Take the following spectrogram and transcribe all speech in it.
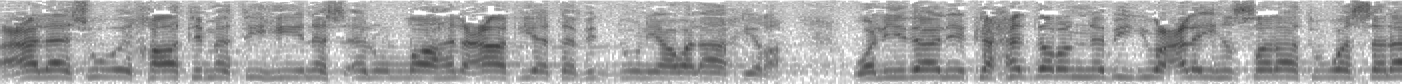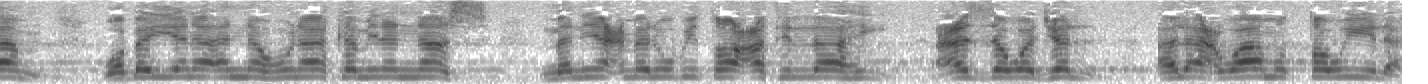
على سوء خاتمته نسأل الله العافية في الدنيا والآخرة. ولذلك حذر النبي عليه الصلاة والسلام وبين أن هناك من الناس من يعمل بطاعة الله عز وجل الأعوام الطويلة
